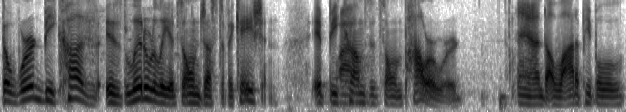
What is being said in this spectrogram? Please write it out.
The word because is literally its own justification, it becomes its own power word. And a lot of people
